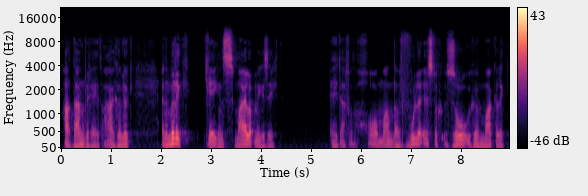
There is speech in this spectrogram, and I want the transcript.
Ah, dankbaarheid. Ah, geluk. En onmiddellijk kreeg ik een smile op mijn gezicht. En ik dacht van, oh man, dat voelen is toch zo gemakkelijk.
